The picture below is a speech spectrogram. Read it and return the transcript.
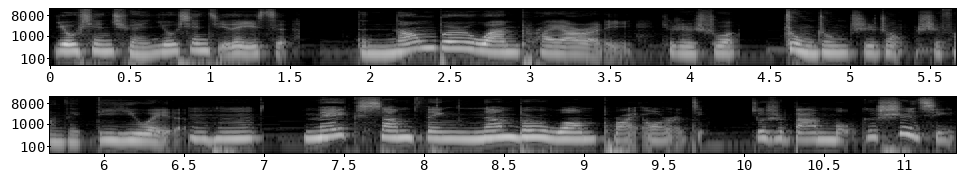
优先权、优先级的意思。 The number one priority 就是说重中之重，是放在第一位的。嗯哼，make something number one priority 就是把某个事情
